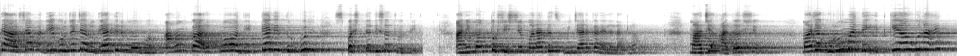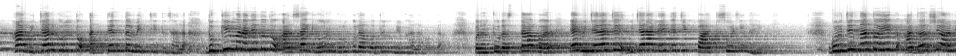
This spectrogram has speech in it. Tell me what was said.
त्या आरशामध्ये गुरुजीच्या हृदयातील मोह अहंकार क्रोध इत्यादी दुर्गुण स्पष्ट दिसत होते. आणि मग तो शिष्य मनातच विचार करायला लागला. माझे आदर्श माझ्या गुरुमध्ये इतके अवगुण आहेत? हा विचार करून तो अत्यंत व्यथित झाला. दुःखी मनाने तो तो आरसा घेऊन गुरुकुलामधून निघाला होता. परंतु रस्ताभर या विचाराचे विचाराने त्याची पाठ सोडली नाही. गुरुजींना तो एक आदर्श आणि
